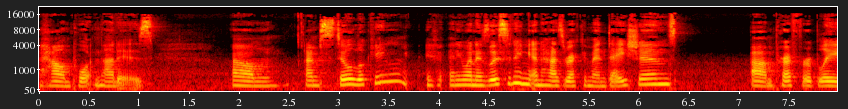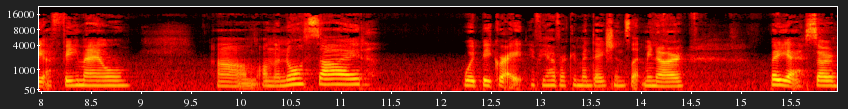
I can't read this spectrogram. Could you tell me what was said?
how important that is. Um, I'm still looking. If anyone is listening and has recommendations, um, preferably a female um, on the north side, would be great. If you have recommendations, let me know. But yeah, so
